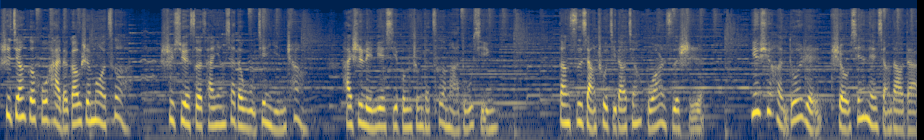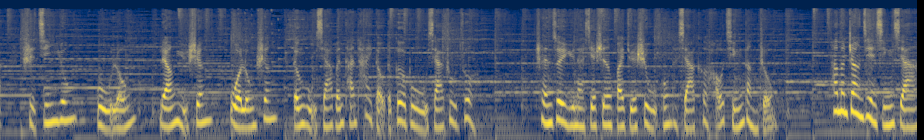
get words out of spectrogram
是江河湖海的高深莫测，是血色残阳下的舞剑吟唱。还是凛冽西风中的策马独行。当思想触及到“江湖”二字时，也许很多人首先联想到的是金庸、古龙、梁羽生、卧龙生等武侠文坛泰斗的各部武侠著作，沉醉于那些身怀绝世武功的侠客豪情当中。他们仗剑行侠，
